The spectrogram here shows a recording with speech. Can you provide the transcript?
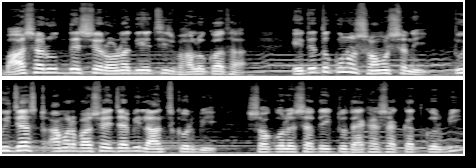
বাসার উদ্দেশ্যে রওনা দিয়েছিস ভালো কথা। এতে তো কোনো সমস্যা নেই। তুই জাস্ট আমার বাসায় যাবি লাঞ্চ করবি। সকলের সাথে একটু দেখা সাক্ষাৎ করবি।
